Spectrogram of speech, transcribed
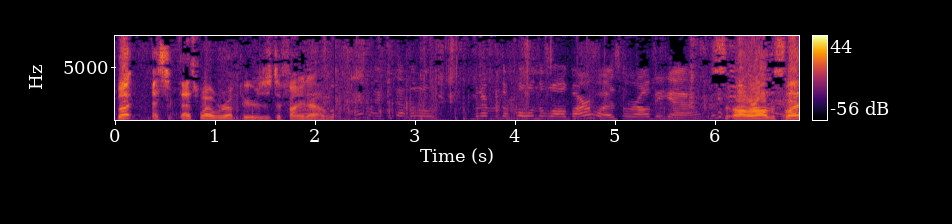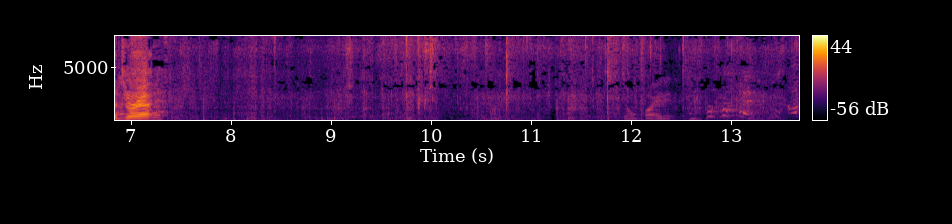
but that's that's why we're up here is to find out. I like that little, whatever the hole in the wall bar was, where all the, uh, So, oh, where all the sleds were at? Don't bite it. I'll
